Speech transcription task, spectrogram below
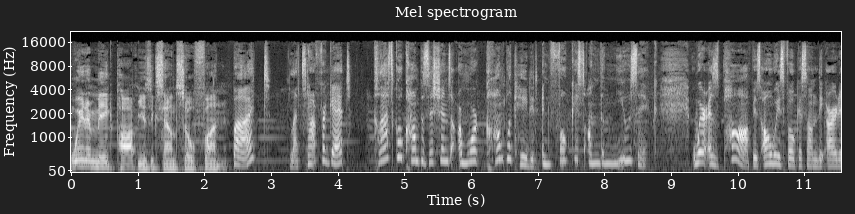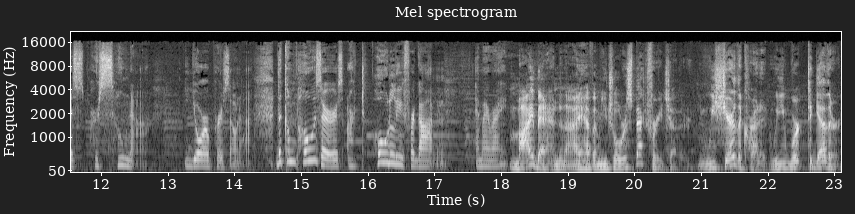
Way to make pop music sound so fun. but let's not forget Classical compositions are more complicated and focus on the music, whereas pop is always focused on the artist's persona, your persona. The composers are totally forgotten. Am I right? My band and I have a mutual respect for each other. We share the credit, we work together.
